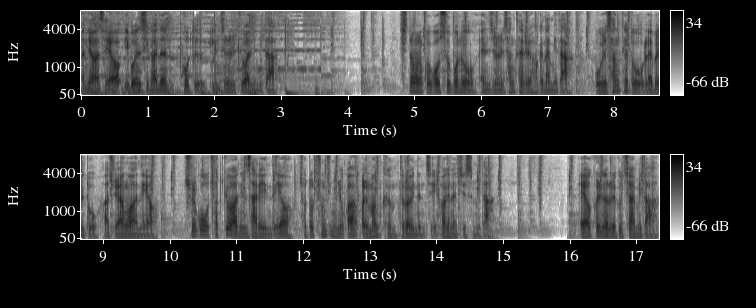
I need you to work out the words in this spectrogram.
안녕하세요. 이번 시간은 포드 엔진오일 교환입니다. 시동을 끄고 수분 후 엔진오일 상태를 확인합니다. 오일 상태도 레벨도 아주 양호하네요. 출고 첫 교환인 차량인데요. 초도 충진유가 얼만큼 들어있는지 확인할 수 있습니다. 에어 클리너를 교체합니다.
